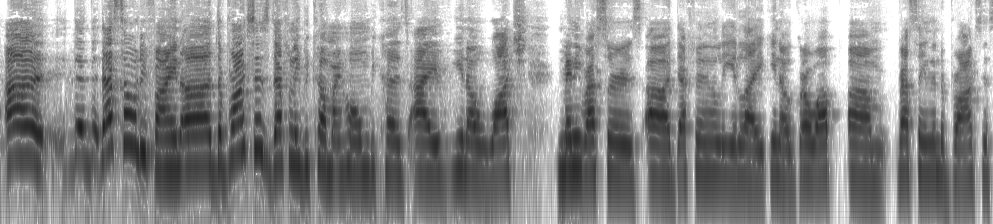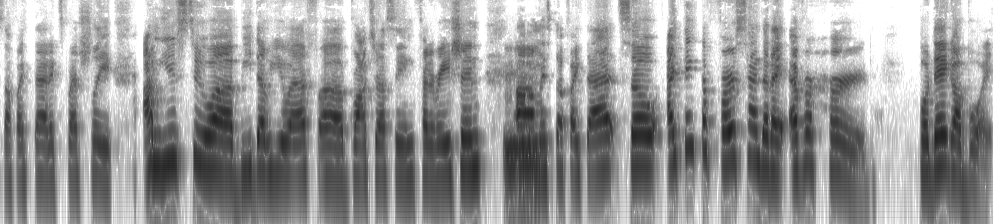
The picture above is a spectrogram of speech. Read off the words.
uh, th- that's totally fine. Uh, the Bronx has definitely become my home because I've you know watched many wrestlers uh, definitely like you know grow up um, wrestling in the Bronx and stuff like that. Especially, I'm used to uh, BWF uh, Bronx Wrestling Federation mm-hmm. um, and stuff like that. So I think the first time that I ever heard Bodega Boy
